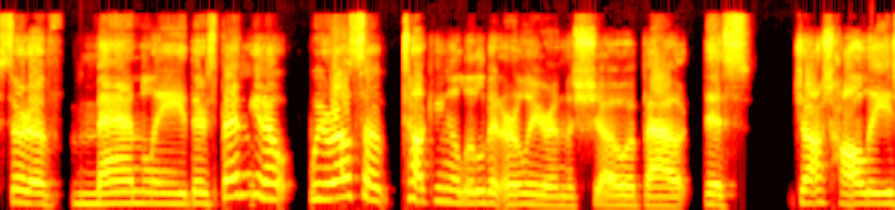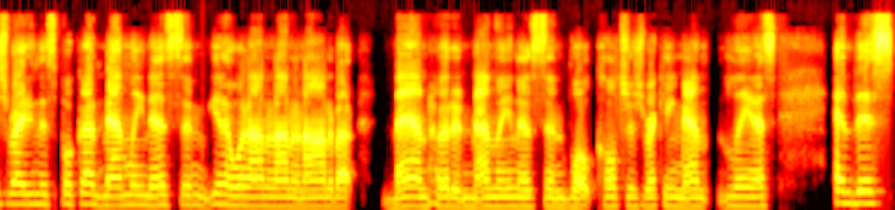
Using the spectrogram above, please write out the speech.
sort of manly, there's been, you know, we were also talking a little bit earlier in the show about this Josh Hawley's writing this book on manliness and, you know, went on and on and on about manhood and manliness and woke cultures wrecking manliness. And this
